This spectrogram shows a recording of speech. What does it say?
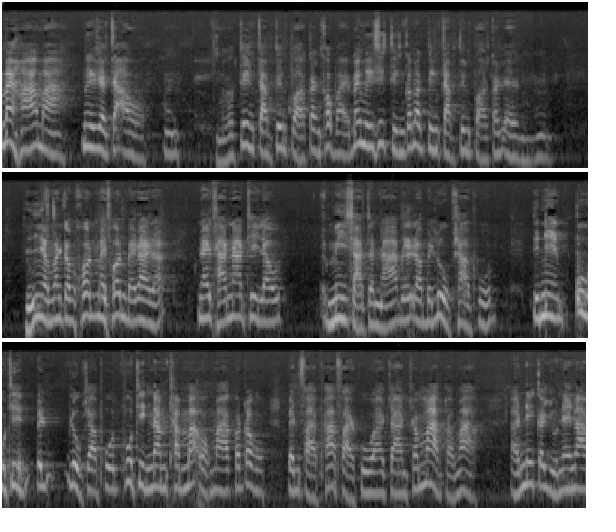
ไม่หามามีแต่จะเอา ก็กินจับกินปอดกันเข้าไป ไม่มีที่กินก็มากินจับกินปอดกันเองเนี่ยมันก็พ้นไม่พ้นไปได้ละในฐานะที่เรามีศาสนาเราเป็นลูกชาวพุทธทีนี้ผู้ที่เป็นลูกชาวพุทธผู้ที่นำธรรมะออกมาก็ต้องเป็นฝ่ายพระฝ่ายครูอาจารย์ชมากต่อมาก อันนี้ก็อยู่ในนาม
